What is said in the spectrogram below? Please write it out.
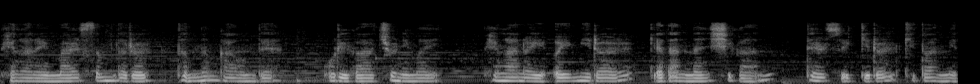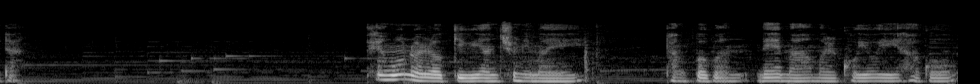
평안의 말씀들을 듣는 가운데 우리가 주님의 평안의 의미를 깨닫는 시간 될 수 있기를 기도합니다. 평온을 얻기 위한 주님의 방법은 내 마음을 고요히 하고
